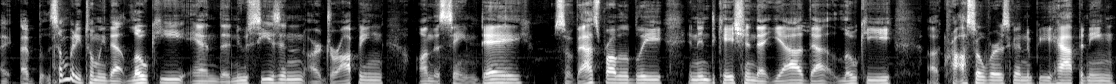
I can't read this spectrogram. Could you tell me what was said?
I, I, somebody told me that Loki and the new season are dropping on the same day. So that's probably an indication that yeah, that Loki uh, crossover is going to be happening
